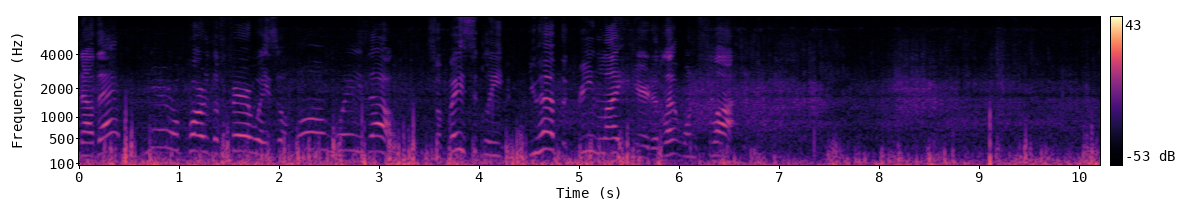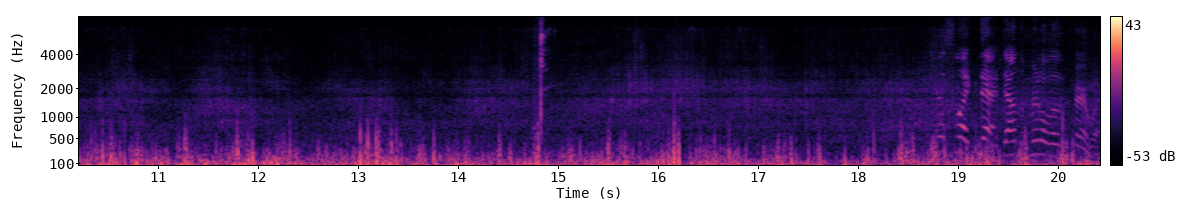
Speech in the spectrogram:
Now that part of the fairways a long ways out. So basically, you have the green light here to let one fly. Just like that, down the middle of the fairway.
